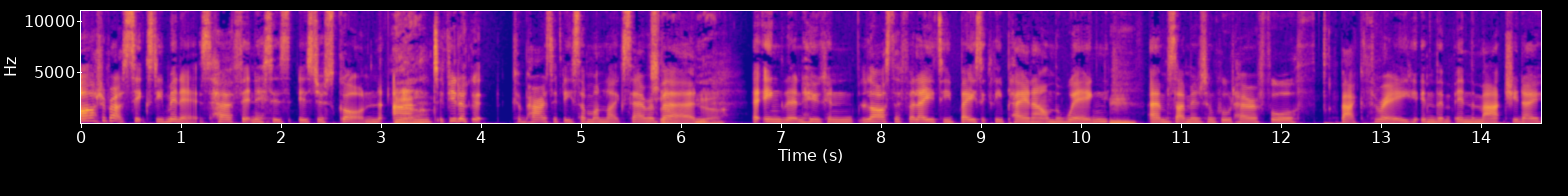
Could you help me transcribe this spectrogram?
after about 60 minutes, her fitness is, is just gone. Yeah. And if you look at comparatively someone like Sarah so, Bern yeah. at England, who can last the full 80, basically playing out on the wing, mm. um, Simon Middleton called her a fourth back three in the in the match. You know,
